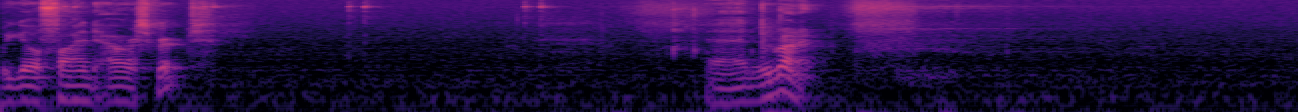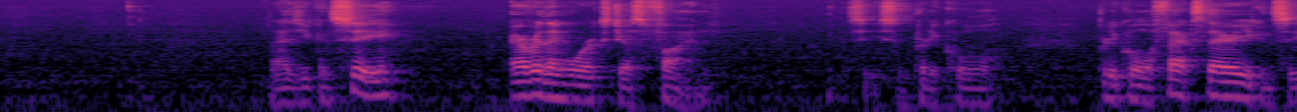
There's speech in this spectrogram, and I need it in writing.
We go find our script and we run it. As you can see, everything works just fine. You can see some pretty cool, pretty cool effects there. You can see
